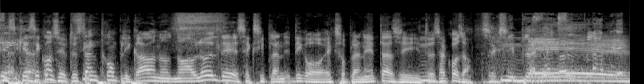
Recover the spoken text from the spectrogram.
Es que ese concepto es tan complicado, no, no hablo del de sexiplan digo, exoplanetas y toda esa cosa. Sexy Eh,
